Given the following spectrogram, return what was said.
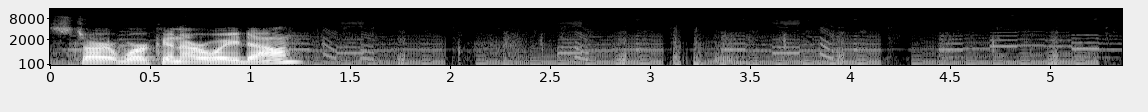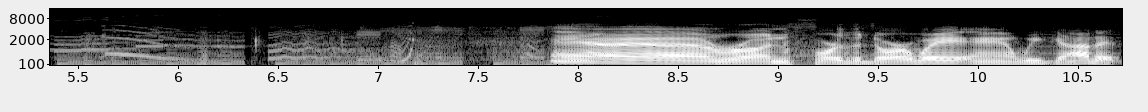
Start working our way down. And run for the doorway, and we got it.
